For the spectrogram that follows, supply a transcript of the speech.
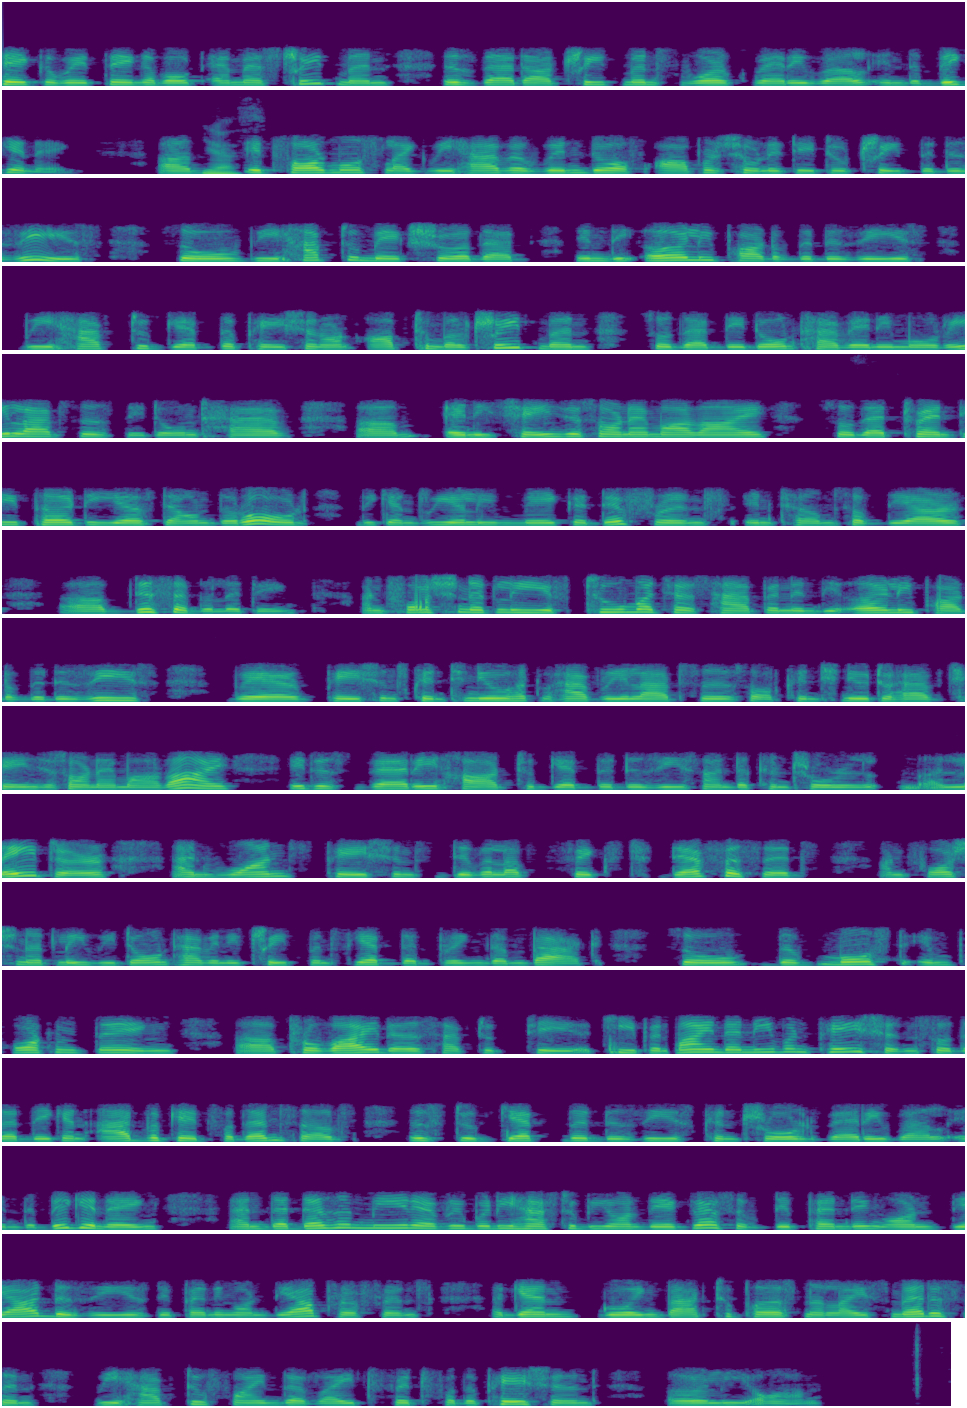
takeaway thing about MS treatment is that our treatments work very well in the beginning. Uh, yes. It's almost like we have a window of opportunity to treat the disease. So we have to make sure that in the early part of the disease, we have to get the patient on optimal treatment so that they don't have any more relapses, they don't have um, any changes on MRI, so that 20, 30 years down the road, we can really make a difference in terms of their uh, disability. Unfortunately, if too much has happened in the early part of the disease, where patients continue to have relapses or continue to have changes on MRI, it is very hard to get the disease under control uh, later. And once patients develop fixed deficits, unfortunately, we don't have any treatments yet that bring them back. So the most important thing uh, providers have to t- keep in mind, and even patients, so that they can advocate for themselves, is to get the disease controlled very well in the beginning. And that doesn't mean everybody has to be on the aggressive, depending on their disease, depending on their preference. Again, going back to personalized medicine, we have to find the right fit for the patient early on.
